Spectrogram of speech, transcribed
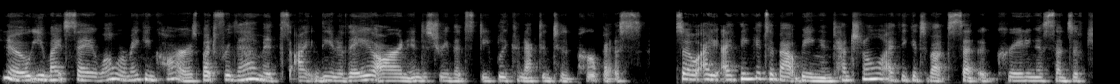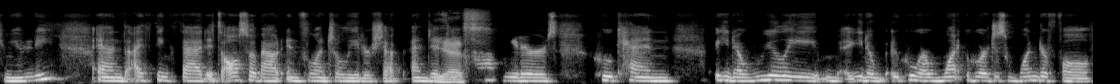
you know you might say well we're making cars but for them it's i you know they are an industry that's deeply connected to purpose so I, I, think it's about being intentional. I think it's about set, creating a sense of community, and I think that it's also about influential leadership. And if yes. you have leaders who can, you know, really, you know, who are one, who are just wonderful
